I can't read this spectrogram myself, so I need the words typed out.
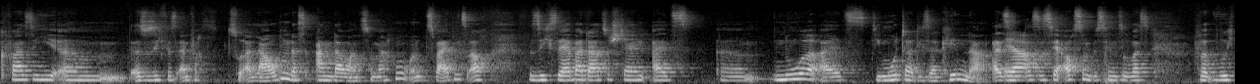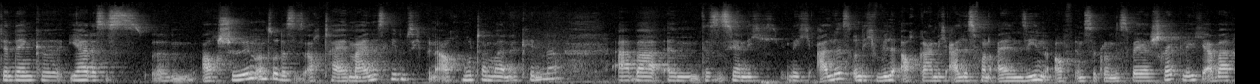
quasi, ähm, also sich das einfach zu erlauben, das andauernd zu machen und zweitens auch sich selber darzustellen als ähm, nur als die Mutter dieser Kinder. Also Ja. das ist ja auch so ein bisschen sowas, wo ich dann denke, ja, das ist ähm, auch schön und so, das ist auch Teil meines Lebens. Ich bin auch Mutter meiner Kinder. Aber ähm, das ist ja nicht, nicht alles und ich will auch gar nicht alles von allen sehen auf Instagram. Das wäre ja schrecklich, aber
